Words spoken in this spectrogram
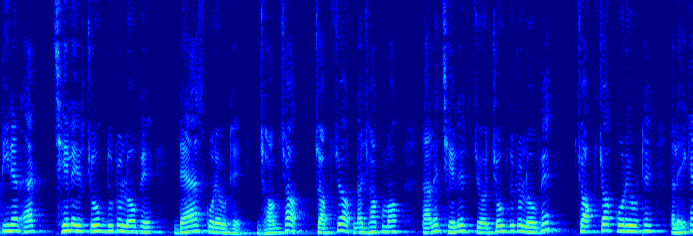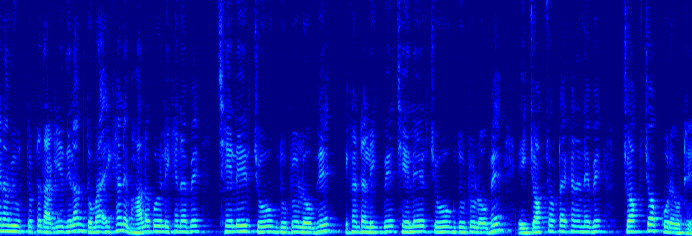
তিনের এক ছেলের চোখ দুটো লোভে ড্যাশ করে ওঠে। ঝকঝক, চকচক না ঝকমক? তাহলে ছেলের চোখ দুটো লোভে চকচক করে ওঠে। তাহলে এখানে আমি উত্তরটা দাগিয়ে দিলাম। তোমরা এখানে ভালো করে লিখে নেবে, ছেলের চোখ দুটো লোভে, এখানটা লিখবে, ছেলের চোখ দুটো লোভে, এই চকচকটা এখানে নেবে। চকচক করে ওঠে,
